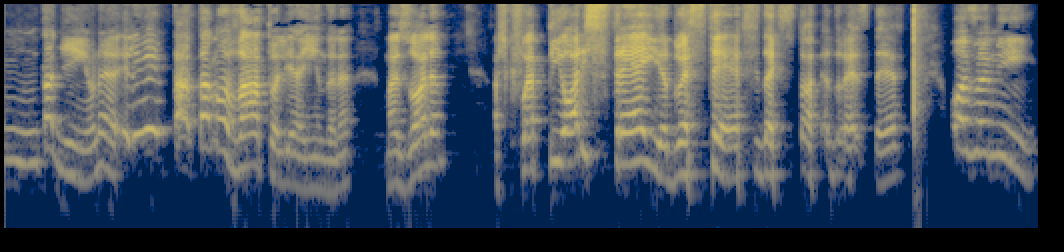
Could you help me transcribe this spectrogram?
Hum, tadinho, né? Ele tá, tá novato ali ainda, né? Mas olha, Acho que foi a pior estreia do STF, da história do STF. Ô, Zanin,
